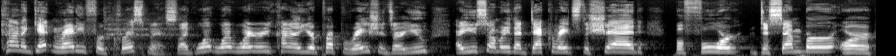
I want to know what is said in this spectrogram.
kind of getting ready for Christmas. Like, what what what are kind of your preparations? Are you are you somebody that decorates the shed before December, or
